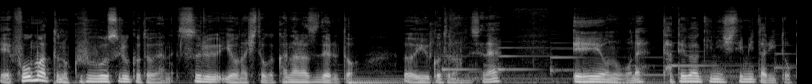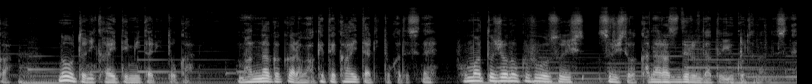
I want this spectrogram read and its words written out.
えフォーマットの工夫をすることが、ね、するような人が必ず出るということなんですね。A4 をね縦書きにしてみたりとかノートに書いてみたりとか真ん中から分けて書いたりとかですねフォーマット上の工夫をするする人が必ず出るんだということなんですね。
